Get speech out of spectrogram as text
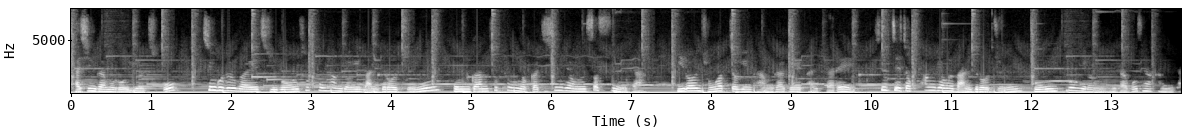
자신감으로 이어지고 친구들과의 즐거운 소통 환경이 만들어주는 공감 소통력까지 신경을 썼습니다. 이런 종합적인 감각의 발달에 실제적 환경을 만들어주는 좋은 프로그램이라고 생각합니다.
